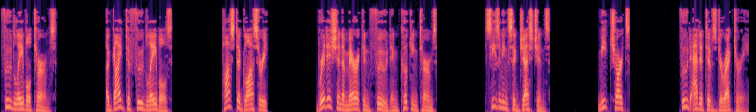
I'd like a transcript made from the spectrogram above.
Food label terms. A guide to food labels. Pasta glossary. British and American food and cooking terms. Seasoning suggestions. Meat charts. Food additives directory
